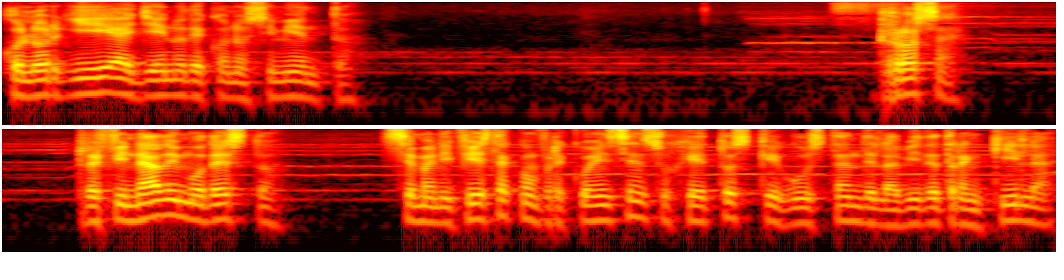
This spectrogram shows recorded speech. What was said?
Color guía lleno de conocimiento. Rosa, refinado y modesto, se manifiesta con frecuencia en sujetos que gustan de la vida tranquila,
